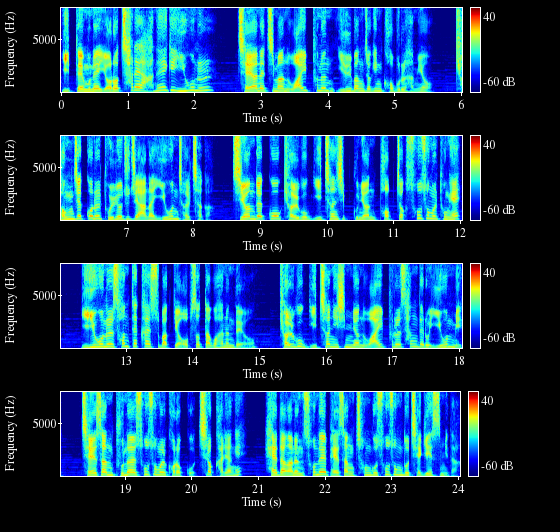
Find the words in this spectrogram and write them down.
이 때문에 여러 차례 아내에게 이혼을 제안했지만 와이프는 일방적인 거부를 하며 경제권을 돌려주지 않아 이혼 절차가 지연됐고 결국 2019년 법적 소송을 통해 이혼을 선택할 수밖에 없었다고 하는데요. 결국 2020년 와이프를 상대로 이혼 및 재산 분할 소송을 걸었고 7억 가량에 해당하는 손해배상 청구 소송도 제기했습니다.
